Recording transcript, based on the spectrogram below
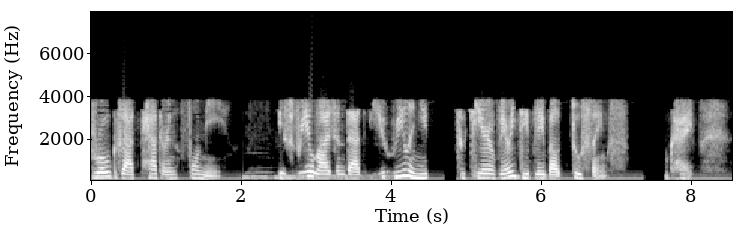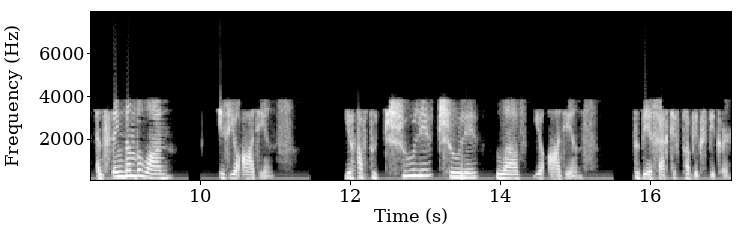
broke that pattern for me is realizing that you really need to care very deeply about two things. Okay? And thing number one is your audience. You have to truly, truly love your audience to be effective public speaker.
